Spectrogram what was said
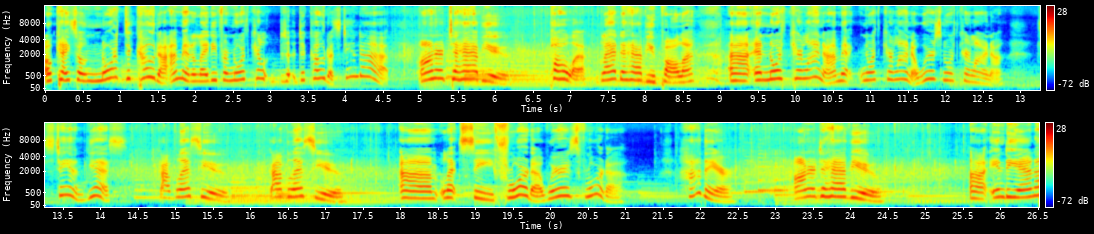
Okay, so North Dakota. I met a lady from North Dakota. Stand up. Honored to have you. Paula. Glad to have you, Paula. Uh, and North Carolina. I met North Carolina. Where's North Carolina? Stand. Yes. God bless you. God bless you. Um, let's see. Florida. Where is Florida? Hi there. Honored to have you. Uh, Indiana,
